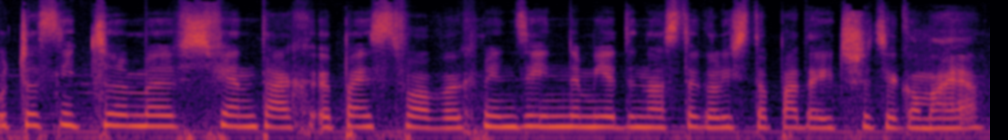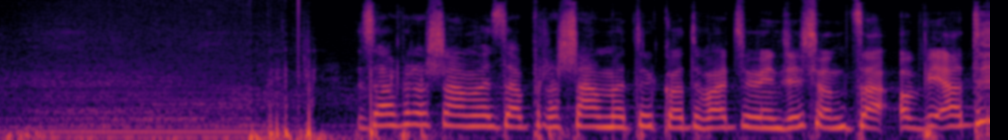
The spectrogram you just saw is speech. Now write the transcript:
Uczestniczymy w świętach państwowych, m.in. 11 listopada i 3 maja. Zapraszamy, zapraszamy, tylko 2,90 za obiad.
